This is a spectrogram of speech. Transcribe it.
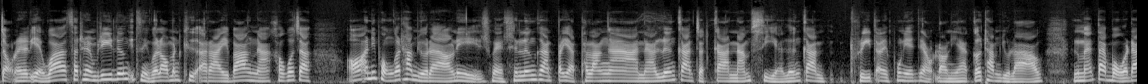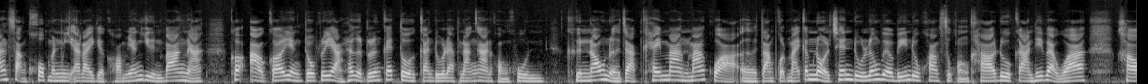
เจาะรายละเอียดว่า sustainability เรื่องสิ่งแวดล้อมมันคืออะไรบ้างนะเขาก็จะอ๋ออันนี้ผมก็ทำอยู่แล้วนี่อย่างเช่นเรื่องการประหยัดพลังงานนะเรื่องการจัดการน้ำเสียเรื่องการ treat อะไรพวกนี้เหล่านี้ก็ทำอยู่แล้วหรือแม้แต่บอกว่าด้านสังคมมันมีอะไรเกี่ยวกับความยั่งยืนบ้างนะ ก็เอาก็อย่างยกตัวอย่างถ้าเกิดเรื่องใกล้ตัวการดูแลพนักงานของคุณ คือนอกเหนือจากให้มากมากกว่าเออตามกฎหมายกำหนดเช่นดูเรื่อง well-being ดูความสุขของเขาดูการที่แบบว่าเขา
